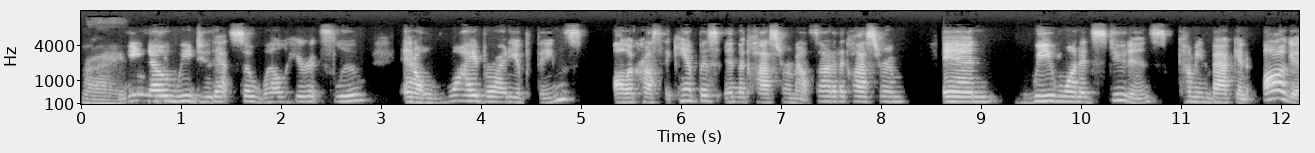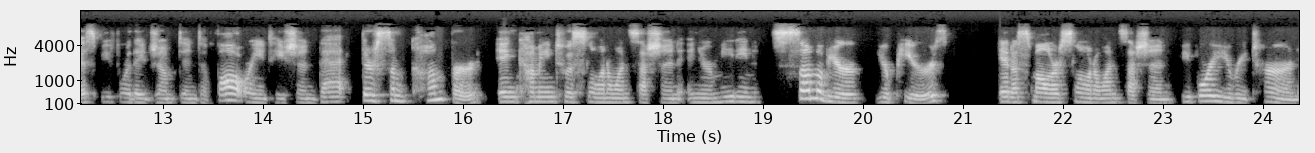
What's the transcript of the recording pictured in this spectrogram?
Right. We know we do that so well here at SLU in a wide variety of things all across the campus, in the classroom, outside of the classroom. And we wanted students coming back in August before they jumped into fall orientation that there's some comfort in coming to a SLU 101 session and you're meeting some of your, your peers in a smaller SLU 101 session before you return.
